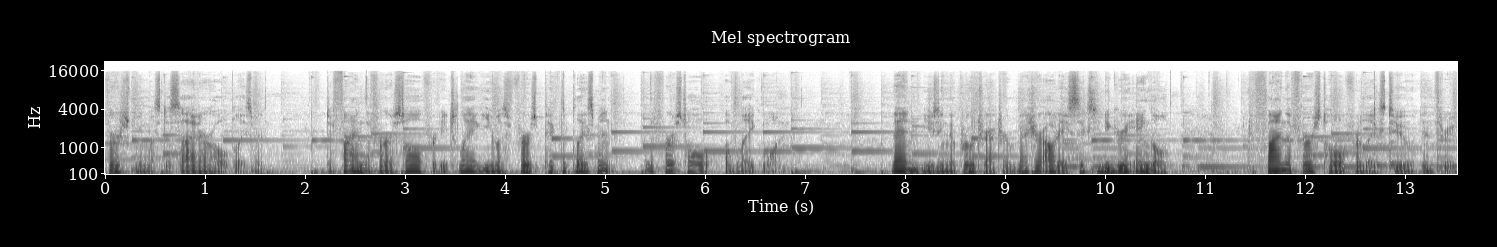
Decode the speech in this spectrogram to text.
First we must decide our hole placement. To find the first hole for each leg, you must first pick the placement for the first hole of leg 1. Then, using the protractor, measure out a 60 degree angle to find the first hole for legs 2 and 3.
